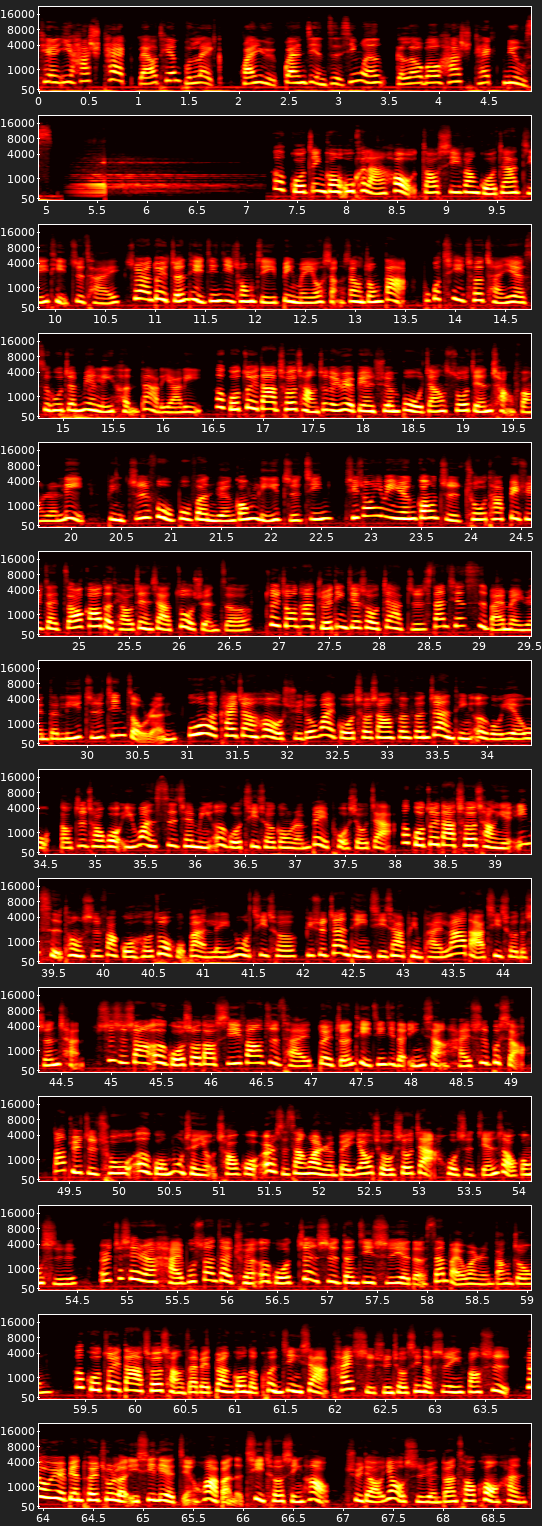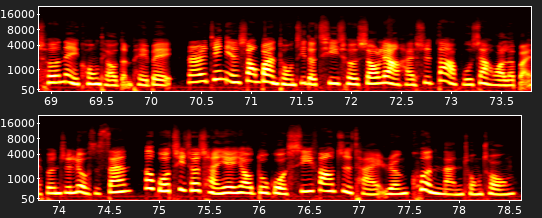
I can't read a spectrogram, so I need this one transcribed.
天一 hashtag 聊天不累，寰宇关键字新闻 global hashtag news。俄国进攻乌克兰后，遭西方国家集体制裁，虽然对整体经济冲击并没有想象中大。不过，汽车产业似乎正面临很大的压力。俄国最大车厂这个月便宣布将缩减厂房人力，并支付部分员工离职金。其中一名员工指出，他必须在糟糕的条件下做选择，最终他决定接受价值三千四百美元的离职金走人。乌俄开战后，许多外国车商纷纷暂停俄国业务，导致超过一万四千名俄国汽车工人被迫休假。俄国最大车厂也因此痛失法国合作伙伴雷诺汽车，必须暂停旗下品牌拉。达汽车的生产。事实上，俄国受到西方制裁，对整体经济的影响还是不小。当局指出，俄国目前有超过二十三万人被要求休假或是减少工时，而这些人还不算在全俄国正式登记失业的三百万人当中。俄国最大车厂在被断供的困境下，开始寻求新的适应方式。六月便推出了一系列简化版的汽车型号，去掉钥匙远端操控和车内空调等配备。然而，今年上半统计的汽车销量还是大幅下滑了百分之六十三。俄国汽车产业要度过西方制裁，仍困难重重。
